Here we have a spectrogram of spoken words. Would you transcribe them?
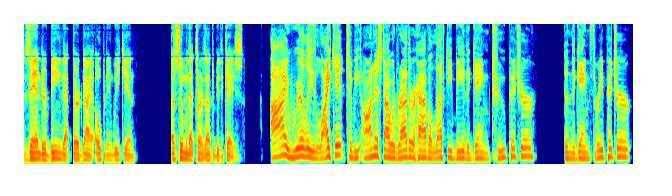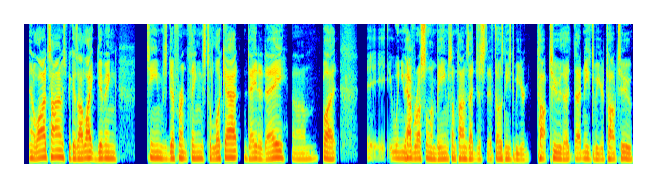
Zander being that third guy opening weekend, assuming that turns out to be the case? I really like it. To be honest, I would rather have a lefty be the game two pitcher than the game three pitcher. And a lot of times because I like giving teams different things to look at day to day. Um, but eh, when you have Russell and Beam, sometimes that just if those needs to be your top two, that that needs to be your top two.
